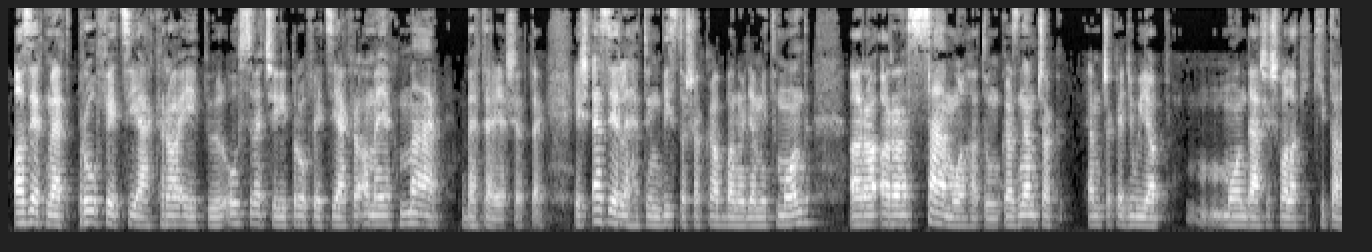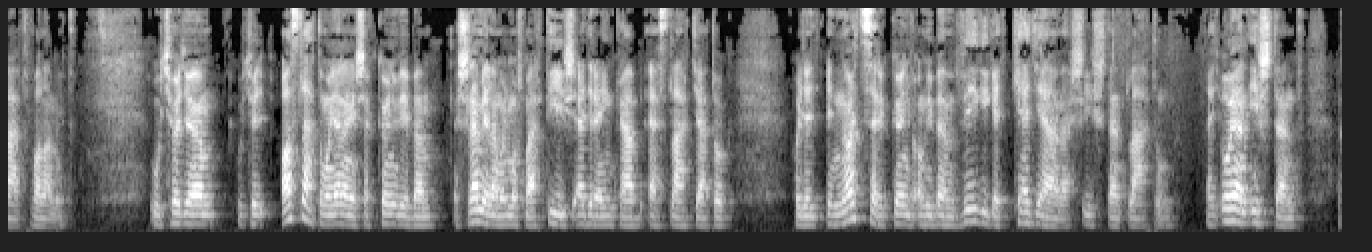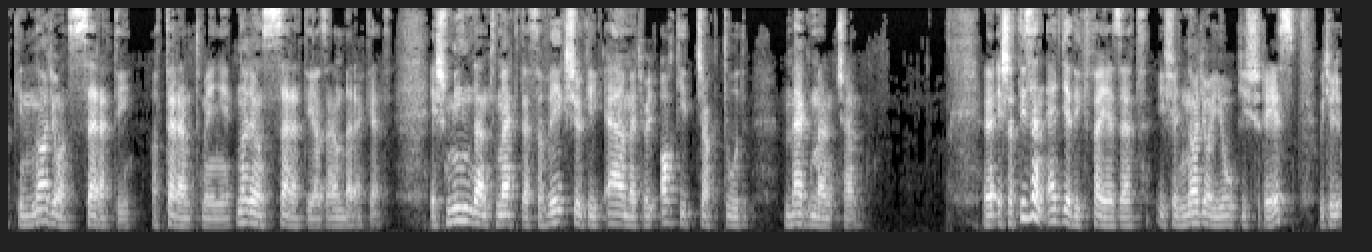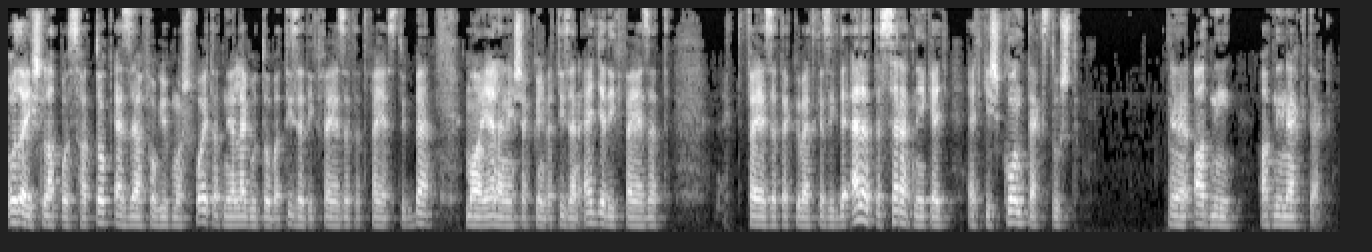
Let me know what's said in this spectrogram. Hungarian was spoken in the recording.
azért, mert proféciákra épül, ószövetségi proféciákra, amelyek már beteljesedtek. És ezért lehetünk biztosak abban, hogy amit mond, arra, arra számolhatunk. Az nem csak, nem csak egy újabb mondás, és valaki kitalált valamit. Úgyhogy, úgyhogy azt látom a jelenések könyvében, és remélem, hogy most már ti is egyre inkább ezt látjátok, hogy egy, egy nagyszerű könyv, amiben végig egy kegyelmes Istent látunk. Egy olyan Istent, aki nagyon szereti a teremtményét, nagyon szereti az embereket, és mindent megtesz, a végsőkig elmegy, hogy akit csak tud, megmentsen. És a 11. fejezet is egy nagyon jó kis rész, úgyhogy oda is lapozhattok, ezzel fogjuk most folytatni, a legutóbb a 10. fejezetet fejeztük be, ma a jelenések könyve 11. fejezet, fejezete következik, de előtte szeretnék egy, egy kis kontextust adni, adni nektek.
